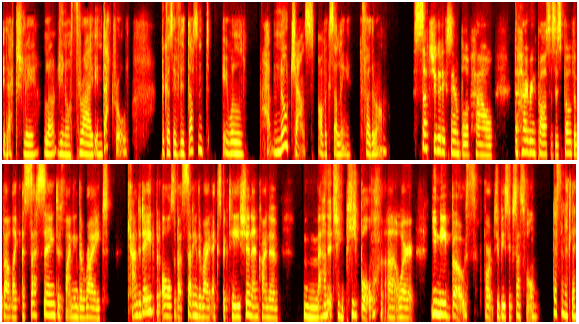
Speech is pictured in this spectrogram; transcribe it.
it actually learn, you know, thrive in that role. Because if it doesn't, it will have no chance of excelling further on. Such a good example of how the hiring process is both about like assessing to finding the right candidate, but also about setting the right expectation and kind of managing people uh, where you need both for to be successful. Definitely.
